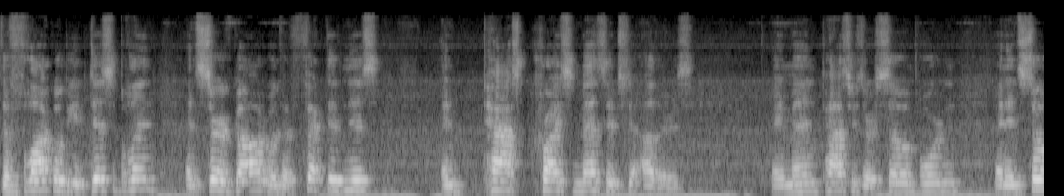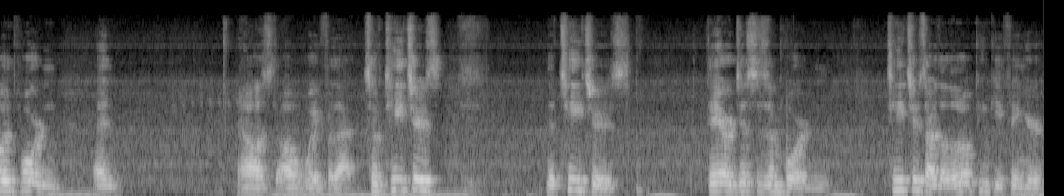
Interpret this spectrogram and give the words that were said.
The flock will be disciplined and serve God with effectiveness and pass Christ's message to others. Amen. Pastors are so important, and it's so important. And I'll, I'll wait for that. So, teachers, the teachers, they are just as important. Teachers are the little pinky finger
